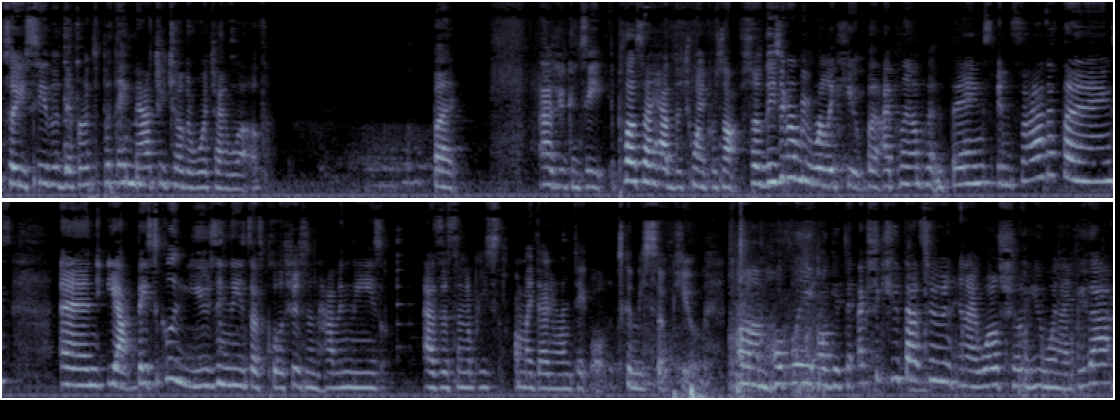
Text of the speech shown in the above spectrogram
So you see the difference, but they match each other, which I love. But as you can see. Plus I have the 20% off. So these are going to be really cute, but I plan on putting things inside of things. And yeah, basically using these as cloches and having these as a centerpiece on my dining room table. It's going to be so cute. Um, hopefully I'll get to execute that soon and I will show you when I do that.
